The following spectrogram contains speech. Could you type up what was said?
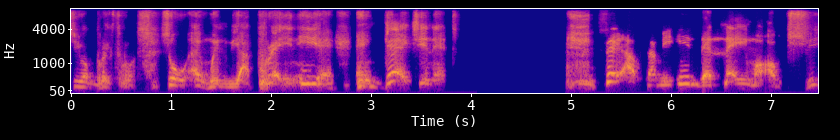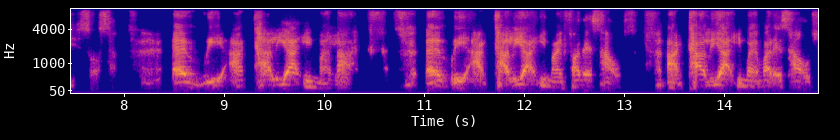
to your breakthrough. So uh, when we are praying here, engage in it Say after me in the name of Jesus. Every Athaliah in my life, every Athaliah in my father's house, Athaliah in my mother's house,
